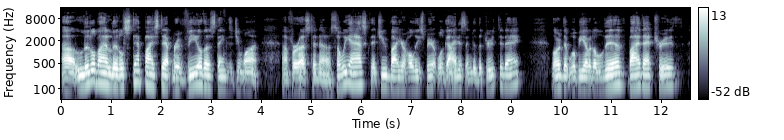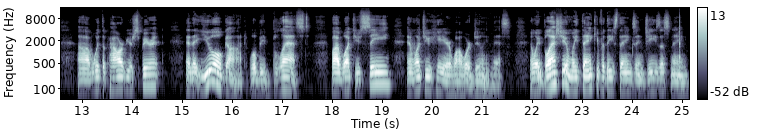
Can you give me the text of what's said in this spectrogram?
uh, little by little, step by step, reveal those things that you want uh, for us to know. So we ask that you, by your Holy Spirit, will guide us into the truth today. Lord, that we'll be able to live by that truth uh, with the power of your Spirit, and that you, O oh God, will be blessed by what you see and what you hear while we're doing this. And we bless you and we thank you for these things in Jesus' name.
